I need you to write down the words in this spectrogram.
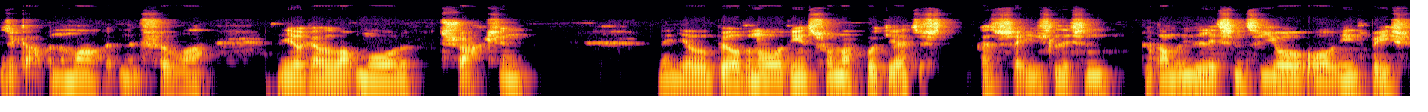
as a gap in the market, and then fill that, and you'll get a lot more traction. Then you'll build an audience from that. But yeah, just as I say, just listen, predominantly listen to your audience base.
